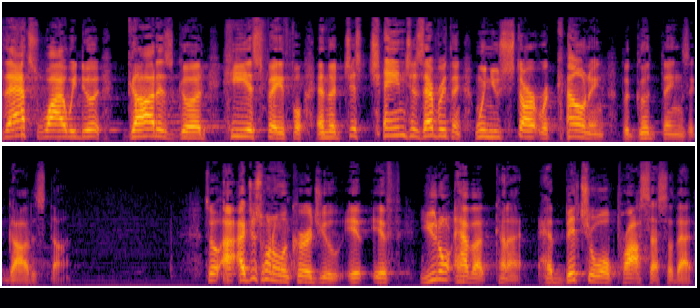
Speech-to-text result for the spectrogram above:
that's why we do it. God is good, He is faithful. And that just changes everything when you start recounting the good things that God has done. So I, I just want to encourage you if, if you don't have a kind of habitual process of that,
